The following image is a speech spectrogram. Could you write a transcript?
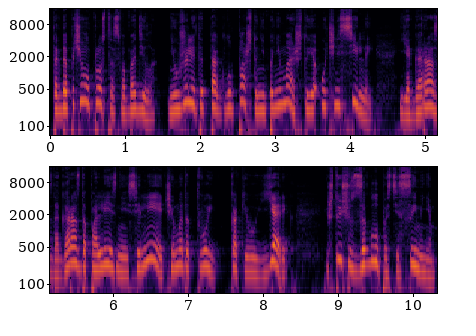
Тогда почему просто освободила? Неужели ты так глупа, что не понимаешь, что я очень сильный? Я гораздо, гораздо полезнее и сильнее, чем этот твой, как его, Ярик. И что еще за глупости с именем?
